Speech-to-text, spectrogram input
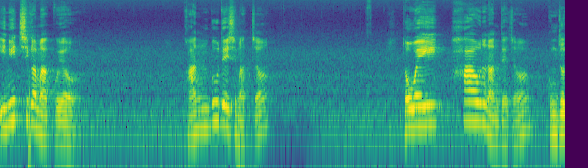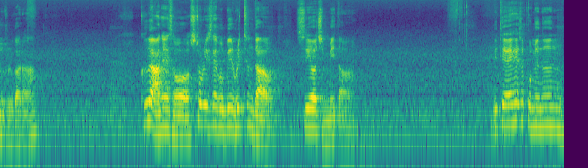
which가 맞고요. 관부 대시 맞죠? The way how는 안 되죠. 공전 불가라. 그 안에서 stories have been written down 쓰여집니다. 밑에 해석 보면은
